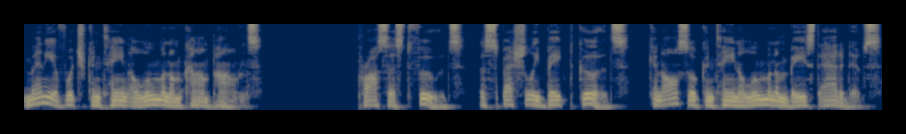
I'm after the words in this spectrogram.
many of which contain aluminum compounds. Processed foods, especially baked goods, can also contain aluminum-based additives.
